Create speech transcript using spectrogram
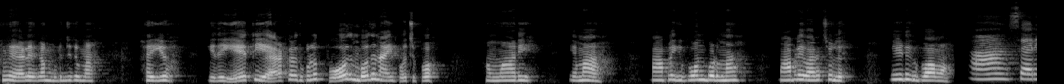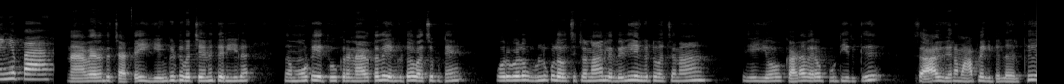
வேலையெல்லாம் முடிஞ்சுதுமா ஐயோ இதை ஏற்றி இறக்குறதுக்குள்ளே போதும் போதும் நான் போச்சு போ. அம்மாடி ஏமா மாப்பிள்ளைக்கு போன் போடுமா? மாப்பிள்ளை வர சொல்லு. வீட்டுக்கு போவோம். ஆ சரிங்கப்பா. நான் வேற இந்த சட்டையை எங்கிட்டு வச்சேன்னு தெரியல. இந்த மூட்டையை தூக்குற நேரத்துல எங்கிட்ட வச்சுக்கிட்டேன் ஒருவேளை உள்ளுக்குள்ள வச்சுட்டேனா இல்ல வெளியே எங்கிட்ட வச்சேனா? ஐயோ கடை வேற பூட்டி இருக்கு. சாவி வேற கிட்ட இருக்கு.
